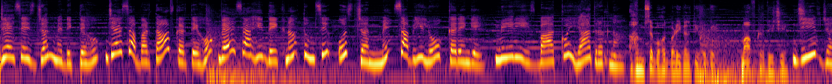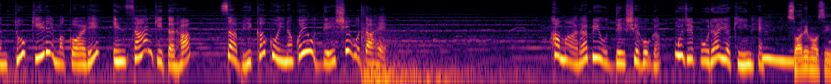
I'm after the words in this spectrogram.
जैसे इस जन्म में दिखते हो जैसा बर्ताव करते हो वैसा ही देखना तुमसे उस जन्म में सभी लोग करेंगे। मेरी इस बात को याद रखना। हमसे बहुत बड़ी गलती हो गई। माफ़ कर दीजिए। जीव जंतु कीड़े मकोड़े इंसान की तरह सभी का कोई न कोई उद्देश्य होता है। हमारा भी उद्देश्य होगा। मुझे पूरा यकीन है। सॉरी मौसी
